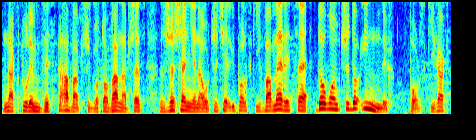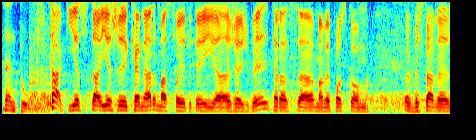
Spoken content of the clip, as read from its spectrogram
na którym wystawa przygotowana przez Zrzeszenie Nauczycieli Polskich w Ameryce dołączy do innych polskich akcentów. Tak, jest Jerzy Kenar, ma swoje tutaj e, rzeźby. Teraz e, mamy polską wystawę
